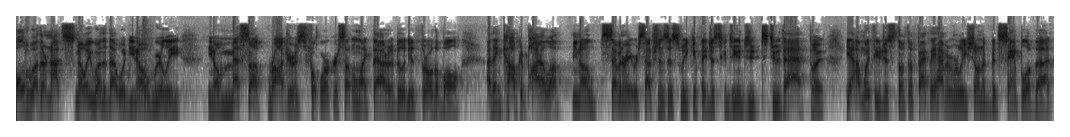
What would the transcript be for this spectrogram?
cold weather, not snowy weather that would you know really you know mess up Rodgers' footwork or something like that, or the ability to throw the ball. I think Cobb could pile up you know seven or eight receptions this week if they just continue to, to do that. But yeah, I'm with you. Just the, the, fact they haven't really shown a good sample of that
